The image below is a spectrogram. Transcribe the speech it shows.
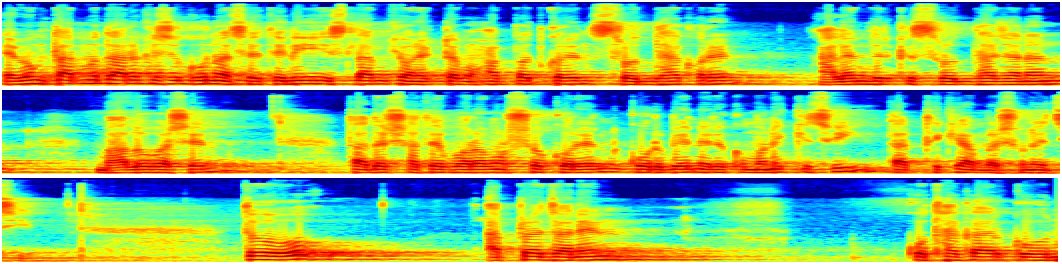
এবং তার মধ্যে আরও কিছু গুণ আছে। তিনি ইসলামকে অনেকটা মহাব্বত করেন, শ্রদ্ধা করেন আলেমদেরকে শ্রদ্ধা জানান, ভালোবাসেন, তাদের সাথে পরামর্শ করেন, করবেন, এরকম অনেক কিছুই তার থেকে আমরা শুনেছি। তো আপনারা জানেন কোথাকার কোন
